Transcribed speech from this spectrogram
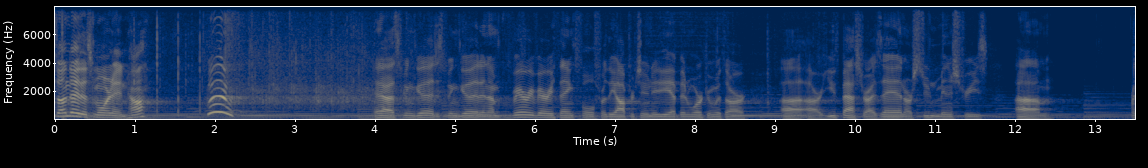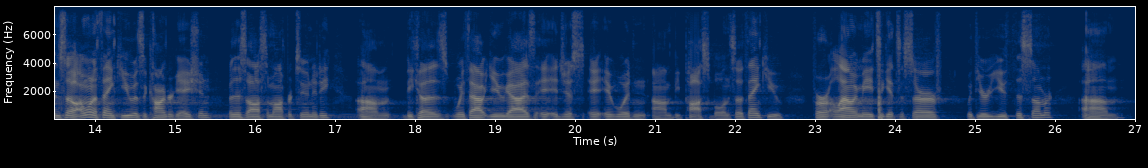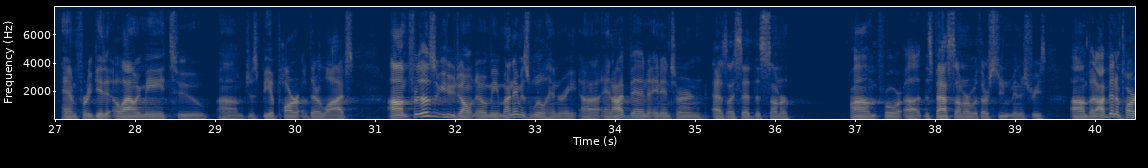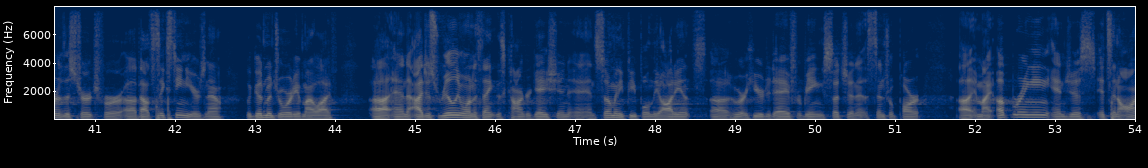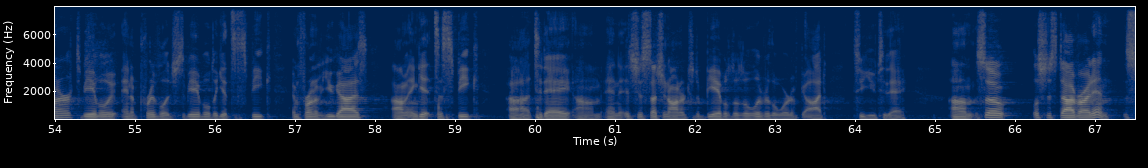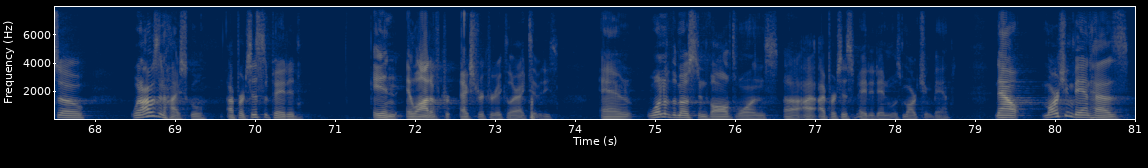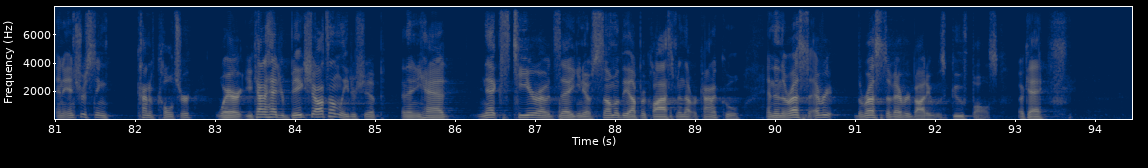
Sunday this morning, huh? Woo! Yeah, it's been good. It's been good. And I'm very, very thankful for the opportunity. I've been working with our, uh, our youth pastor, Isaiah, and our student ministries. Um, and so I want to thank you as a congregation for this awesome opportunity um, because without you guys, it, it just it, it wouldn't um, be possible. And so thank you for allowing me to get to serve with your youth this summer um, and for allowing me to um, just be a part of their lives. Um, for those of you who don't know me, my name is Will Henry, uh, and I've been an intern, as I said, this summer, um, for uh, this past summer with our student ministries. Um, but I've been a part of this church for uh, about 16 years now, the good majority of my life. Uh, and I just really want to thank this congregation and, and so many people in the audience uh, who are here today for being such an essential part uh, in my upbringing. And just, it's an honor to be able to, and a privilege to be able to get to speak in front of you guys um, and get to speak uh, today. Um, and it's just such an honor to be able to deliver the word of God to you today. Um, so let's just dive right in. So, when I was in high school, I participated in a lot of extracurricular activities. And one of the most involved ones uh, I, I participated in was marching band. Now, marching band has an interesting kind of culture where you kind of had your big shots on leadership, and then you had next tier, I would say, you know, some of the upperclassmen that were kind of cool, and then the rest, every, the rest of everybody was goofballs, okay?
